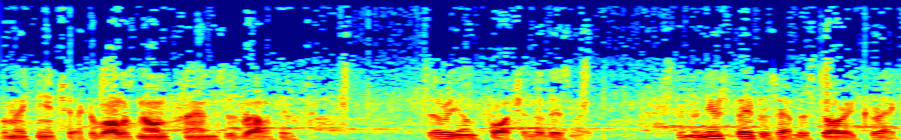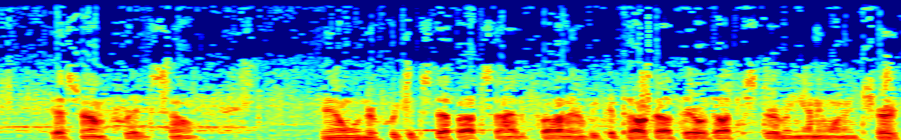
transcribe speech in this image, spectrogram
We're making a check of all his known friends, his relatives. Very unfortunate, isn't it? Did the newspapers have the story correct? Yes, sir, I'm afraid so. Yeah, I wonder if we could step outside, Father. We could talk out there without disturbing anyone in church.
